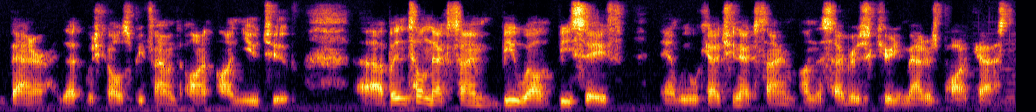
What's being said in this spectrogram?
banner, that which can also be found on, on YouTube. but until next time, be well, be safe, and we will catch you next time on the Cybersecurity Matters podcast.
